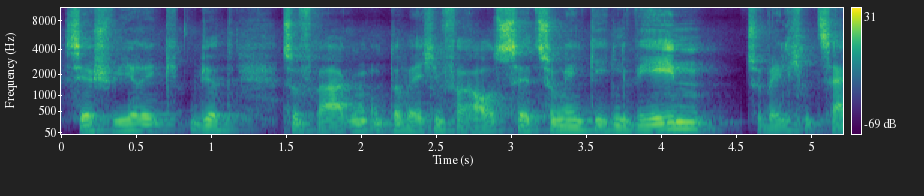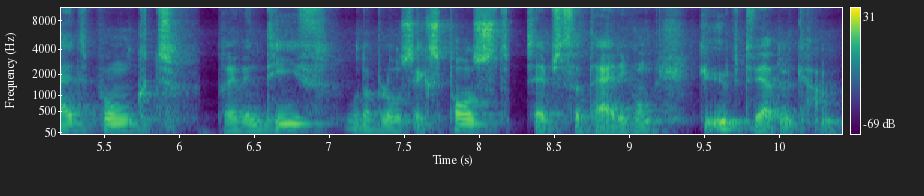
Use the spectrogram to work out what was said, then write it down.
sehr schwierig wird zu fragen, unter welchen Voraussetzungen gegen wen, zu welchem Zeitpunkt präventiv oder bloß ex post Selbstverteidigung geübt werden kann.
